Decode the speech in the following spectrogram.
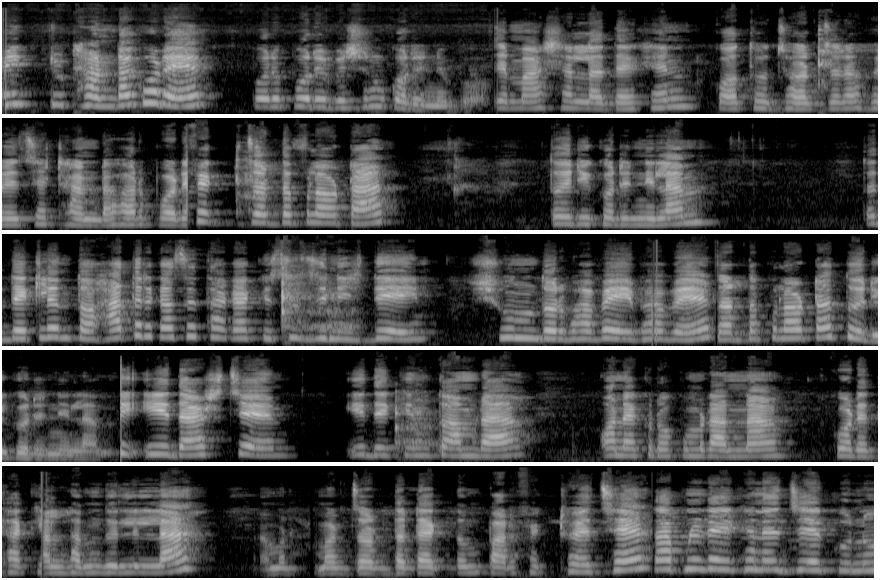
একটু ঠান্ডা করে পরে পরিবেশন করে নেব। যে মাশাল্লাহ দেখেন, কত ঝরঝরা হয়েছে ঠান্ডা হওয়ার পরে। জর্দা পোলাওটা তৈরি করে নিলাম। তো দেখলেন তো, হাতের কাছে থাকা কিছু জিনিস দিয়েই সুন্দরভাবে এইভাবে জর্দা পোলাওটা তৈরি করে নিলাম। ঈদ আসছে, ঈদে কিন্তু আমরা অনেক রকম রান্না করে থাকি, আলহামদুলিল্লাহ। আমার আমার জর্দাটা একদম পারফেক্ট হয়েছে। আপনারা এখানে যে কোনো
